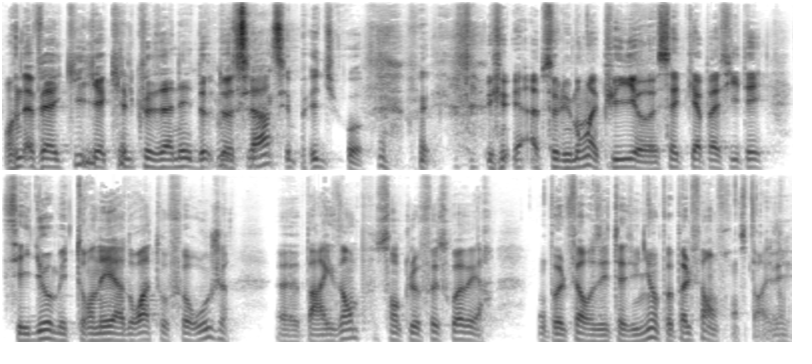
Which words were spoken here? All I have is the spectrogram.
on avait acquis il y a quelques années de, de cela. C'est pas idiot. Absolument. Et puis cette capacité, c'est idiot, mais de tourner à droite au feu rouge, par exemple, sans que le feu soit vert. On peut le faire aux États-Unis, on peut pas le faire en France, par exemple.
